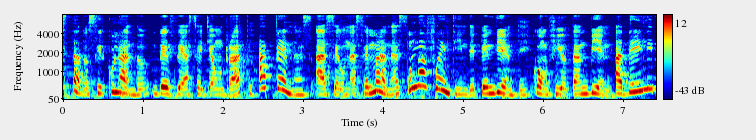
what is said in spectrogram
estado circulando desde hace ya un rato. Apenas hace unas semanas, una fuente independiente confió también a Daily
